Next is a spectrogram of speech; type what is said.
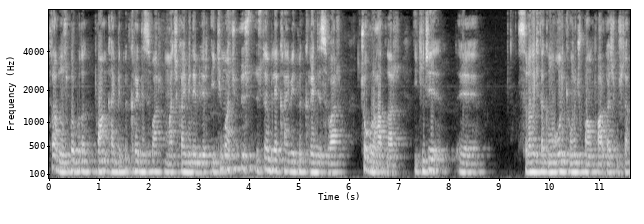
Trabzonspor burada puan kaybetme kredisi var. Maç kaybedebilir. İki maç üst üste bile kaybetme kredisi var. Çok rahatlar. İkinci e, sıradaki takımı 12-13 puan fark açmışlar.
